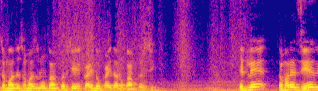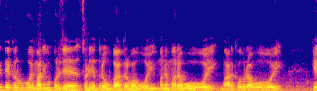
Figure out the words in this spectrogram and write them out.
સમાજ સમાજનું કામ કરશે, કાયદો કાયદાનું કામ કરશે. એટલે તમારે જે રીતે કરવું હોય, મારી ઉપર જે ષડયંત્ર ઊભા કરવા હોય, મને મરાવવો હોય, માર ખવડાવવો હોય, કે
